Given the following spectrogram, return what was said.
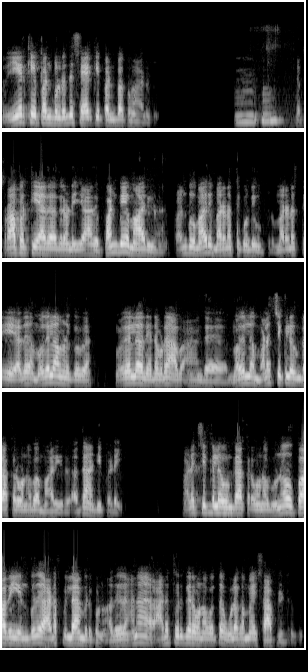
அது இயற்கை பண்புலேருந்து செயற்கை பண்பாக மாறுது. இந்த ப்ராப்பர்ட்டி அது அதனுடைய அது பண்பே மாறிடுது. பண்பு மாறி மரணத்தை கொண்டு விட்டுரும். மரணத்தை அதை முதல்ல அவனுக்கு முதல்ல அது என்ன பண்ண அந்த முதல்ல மலச்சிக்கலை உண்டாக்குற உணவா மாறிடுது. அதுதான் அடிப்படை. மலச்சிக்கலை உண்டாக்குற உணவு உணவு பாதை என்பது அடப்பு இல்லாமல் இருக்கணும். அது ஆனா அடப்பு இருக்கிற உணவை தான் உலகமே சாப்பிட்டுட்டு இருக்கு.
